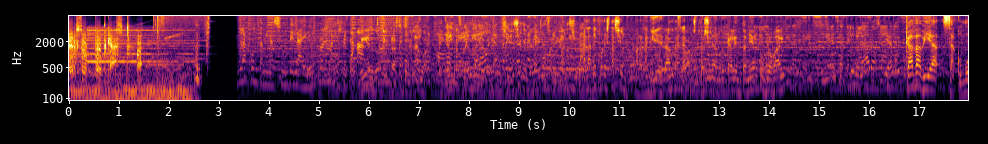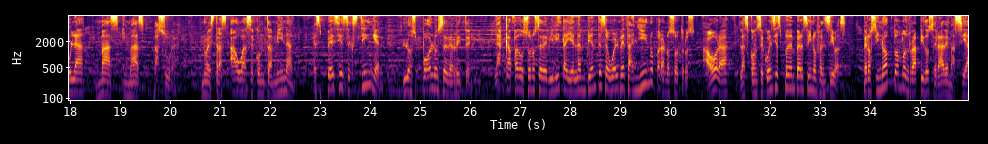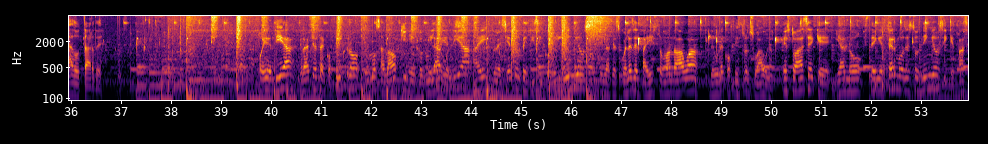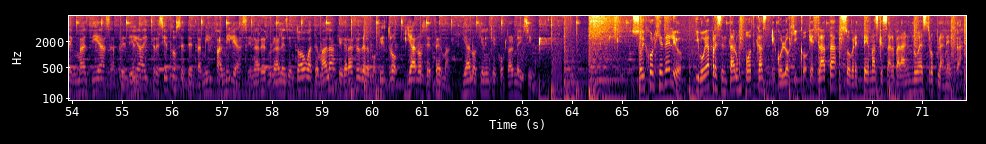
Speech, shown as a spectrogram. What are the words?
Terzo Podcast. La contaminación del aire, un problema que afecta a millones de personas. a la deforestación, para la agricultura, la construcción. calentamiento global. Cada día se acumula más y más basura. Nuestras aguas se contaminan, especies se extinguen, los polos se derriten, la capa de ozono se debilita y el ambiente se vuelve dañino para nosotros. Ahora, las consecuencias pueden verse inofensivas, pero si no actuamos rápido será demasiado tarde. Hoy en día, gracias a Ecofiltro, hemos salvado 500 mil árboles. Hoy en día hay 925 mil niños en las escuelas del país tomando agua de un Ecofiltro en su aula. Esto hace que ya no estén enfermos estos niños y que pasen más días aprendiendo. Hay 370 mil familias en áreas rurales en todo Guatemala que gracias al Ecofiltro ya no se enferman, ya no tienen que comprar medicina. Soy Jorge Delio y voy a presentar un podcast ecológico que trata sobre temas que salvarán nuestro planeta.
